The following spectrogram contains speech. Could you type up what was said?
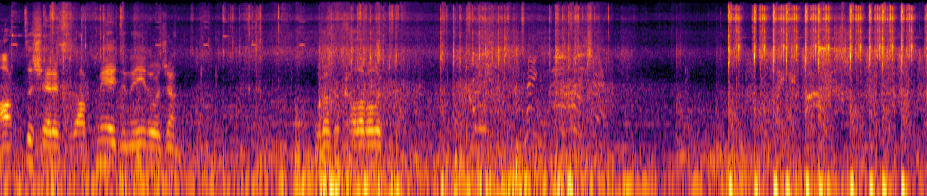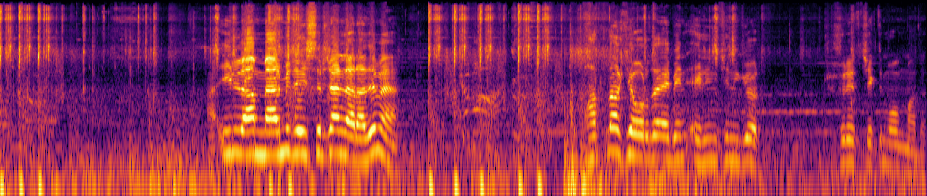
Attı şerefsiz. Atmayaydı neydi hocam. Burası kalabalık. Ha, illa mermi değiştirecekler ha değil mi? Patlar ki orada ebin elinkini gör. Küfür edecektim olmadı.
